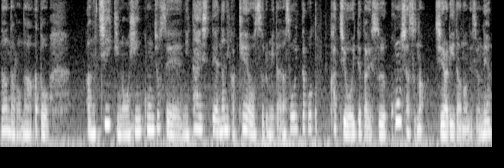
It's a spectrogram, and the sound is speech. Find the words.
なんだろうなあとあの地域の貧困女性に対して何かケアをするみたいなそういったこと価値を置いてたりするコンシャスなチアリーダーなんですよね。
